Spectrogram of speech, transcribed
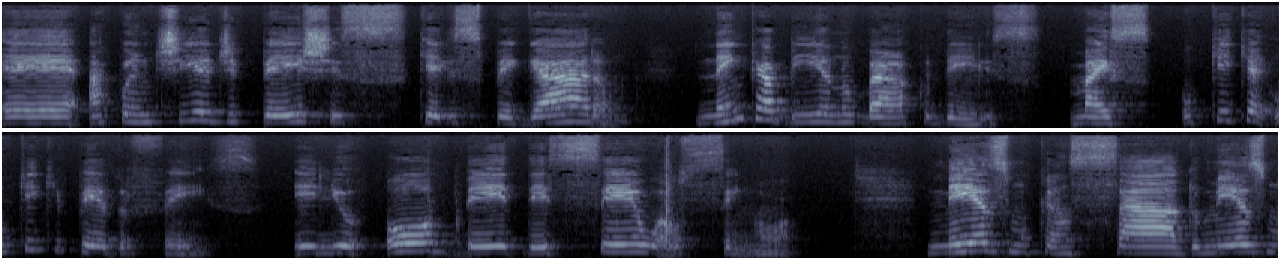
é, a quantia de peixes que eles pegaram nem cabia no barco deles. Mas o que, que, o que, que Pedro fez? Ele obedeceu ao Senhor mesmo cansado, mesmo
